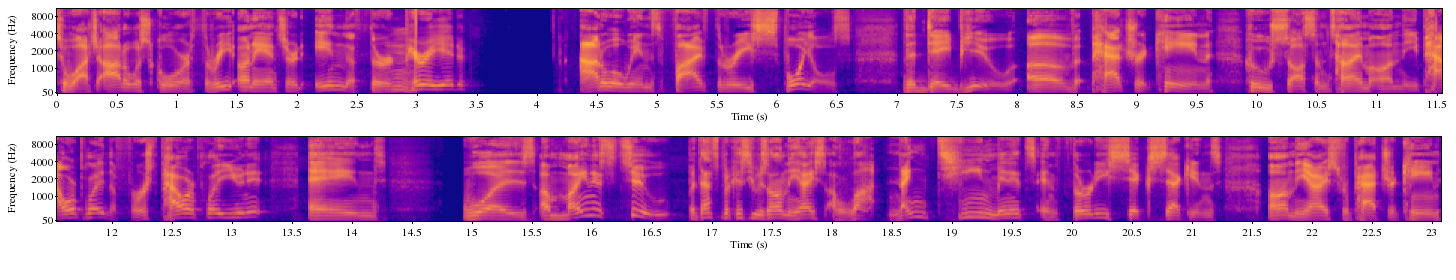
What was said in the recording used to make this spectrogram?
to watch Ottawa score three unanswered in the third period. Ottawa wins 5 3, spoils the debut of Patrick Kane, who saw some time on the power play, the first power play unit, and was a minus two, but that's because he was on the ice a lot. 19 minutes and 36 seconds on the ice for Patrick Kane.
